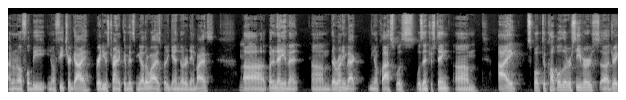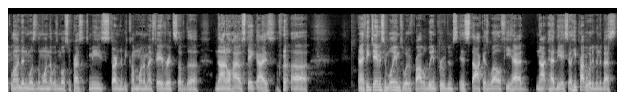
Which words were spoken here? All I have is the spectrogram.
I don't know if he'll be you know a featured guy. Brady was trying to convince me otherwise, but again, Notre Dame bias. Mm-hmm. Uh, but in any event, um, their running back you know class was was interesting. Um, I spoke to a couple of the receivers. Uh, Drake London was the one that was most impressive to me. He's starting to become one of my favorites of the non-Ohio State guys. uh, and I think Jameson Williams would have probably improved his, stock as well if he had not had the ACL. He probably would have been the best.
